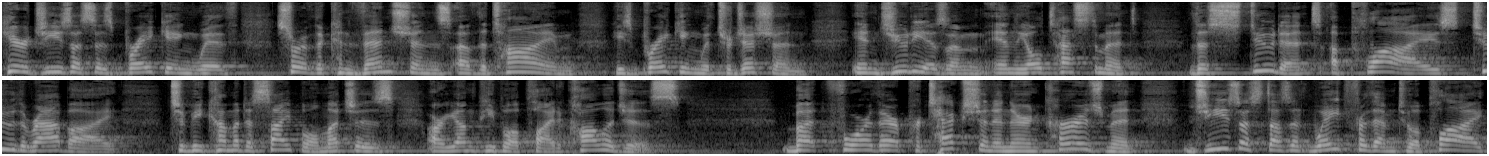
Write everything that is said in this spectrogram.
Here, Jesus is breaking with sort of the conventions of the time. He's breaking with tradition. In Judaism, in the Old Testament, the student applies to the rabbi to become a disciple, much as our young people apply to colleges. But for their protection and their encouragement, Jesus doesn't wait for them to apply.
